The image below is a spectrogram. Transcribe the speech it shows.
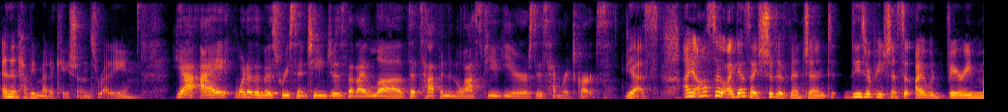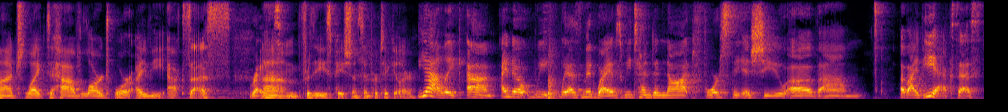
and then having medications ready. Yeah, I one of the most recent changes that I love that's happened in the last few years is hemorrhage carts. Yes. I also, I guess I should have mentioned these are patients that I would very much like to have large bore IV access. Right. Um, for these patients in particular. Yeah, like um, I know we as midwives we tend to not force the issue of um, of IV access.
